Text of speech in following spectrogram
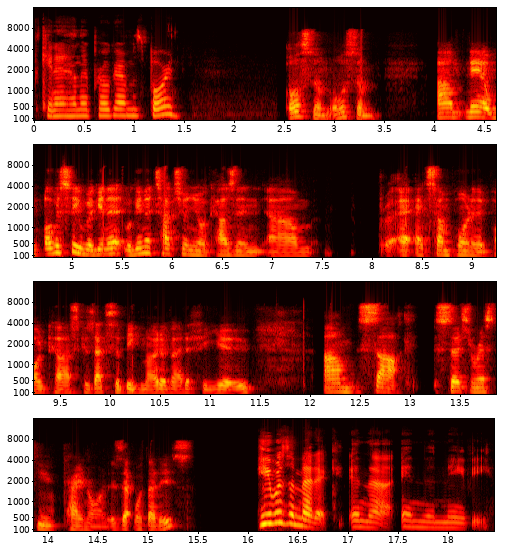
the canine handler program was born. Awesome, awesome. Um, now, obviously, we're gonna we're gonna touch on your cousin um, at, at, some point in the podcast because that's the big motivator for you. Um, SARC, search and rescue canine. Is that what that is? He was a medic in the in the Navy.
